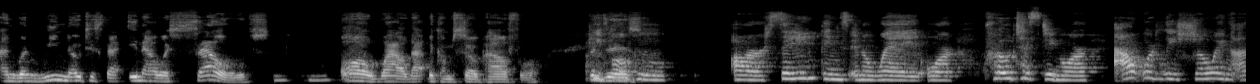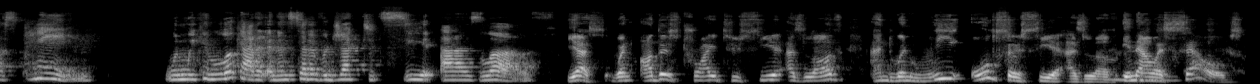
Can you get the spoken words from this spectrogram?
and when we notice that in ourselves, mm-hmm. oh, wow, that becomes so powerful. People is, who are saying things in a way or protesting or outwardly showing us pain, when we can look at it and instead of reject it, see it as love. Yes, when others try to see it as love, and when we also see it as love mm-hmm. in ourselves,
